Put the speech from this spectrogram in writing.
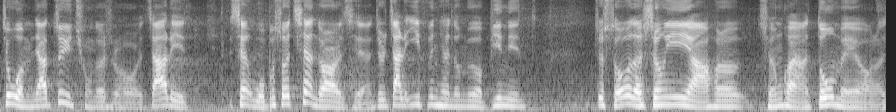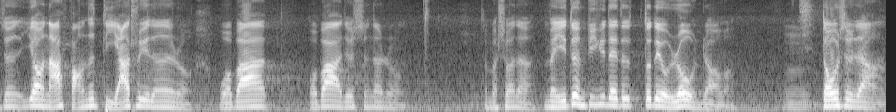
就我们家最穷的时候，家里现我不说欠多少钱，就是家里一分钱都没有，濒临就所有的生意啊或者存款啊都没有了，就要拿房子抵押出去的那种。我爸我爸就是那种怎么说呢？每一顿必须得都都得有肉，你知道吗？嗯，都是这样。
